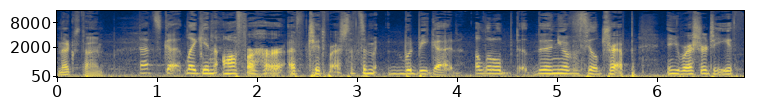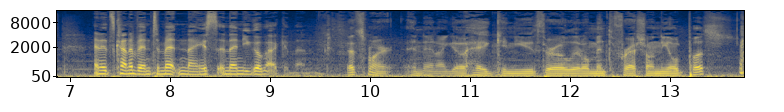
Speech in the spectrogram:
next time. That's good. Like, and offer her a toothbrush. That's a, would be good. A little. Then you have a field trip and you brush your teeth, and it's kind of intimate and nice. And then you go back and then. That's smart. And then I go, hey, can you throw a little mint fresh on the old puss?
